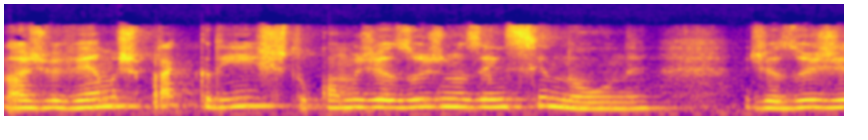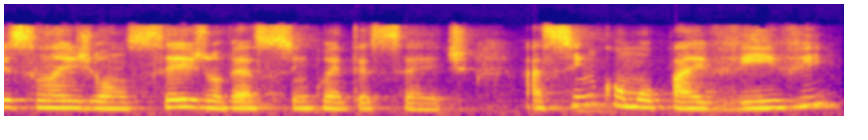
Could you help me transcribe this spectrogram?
Nós vivemos para Cristo, como Jesus nos ensinou, né? Jesus disse lá em João 6, no verso 57, assim como o Pai vive,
